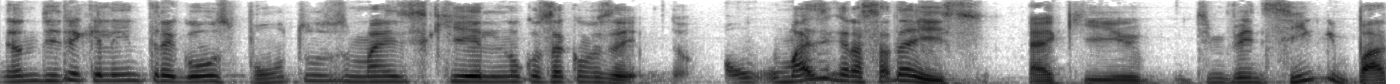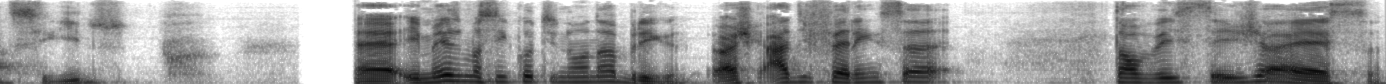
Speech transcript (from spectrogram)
eu não diria que ele entregou os pontos, mas que ele não consegue convencer. O, o mais engraçado é isso, é que o time vem de cinco empates seguidos é, e mesmo assim continua na briga. Eu acho que a diferença talvez seja essa,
